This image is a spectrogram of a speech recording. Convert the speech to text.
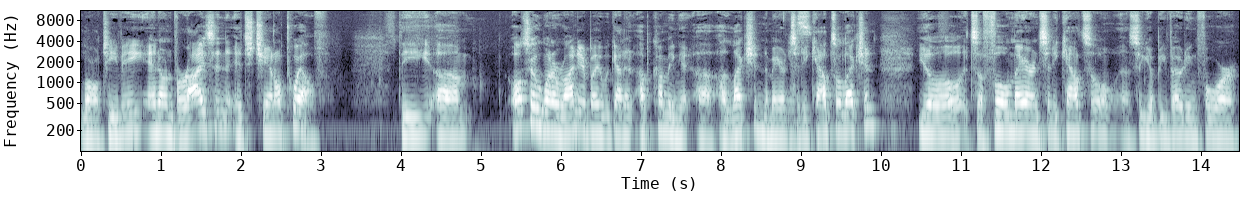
Laurel TV. And on Verizon, it's channel 12. The um, also want to remind everybody we got an upcoming uh, election, the mayor and yes. city council election. You'll it's a full mayor and city council, uh, so you'll be voting for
